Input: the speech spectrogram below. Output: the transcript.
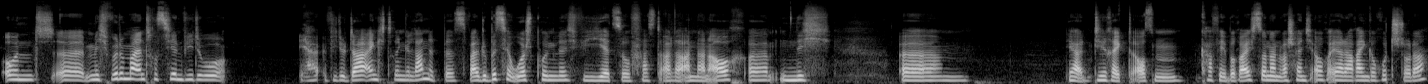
Und äh, mich würde mal interessieren, wie du, ja, wie du da eigentlich drin gelandet bist, weil du bist ja ursprünglich, wie jetzt so fast alle anderen auch, äh, nicht ähm, ja, direkt aus dem Kaffeebereich, sondern wahrscheinlich auch eher da reingerutscht, oder?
